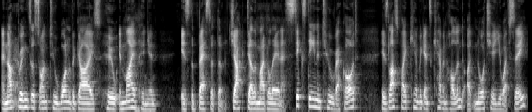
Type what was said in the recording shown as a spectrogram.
And that brings us on to one of the guys who, in my opinion, is the best at them Jack Della Maddalena. 16 and 2 record. His last fight came against Kevin Holland at Noche UFC.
